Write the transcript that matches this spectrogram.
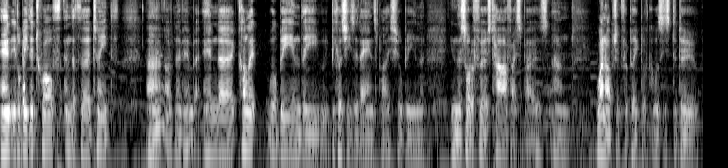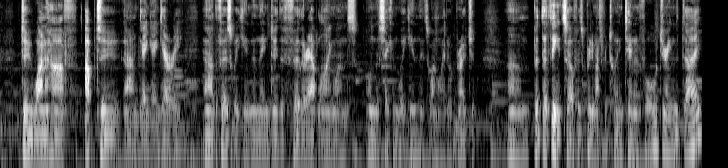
and it'll be the twelfth and the thirteenth uh, Mm. of November. And uh, Colette will be in the because she's at Anne's place. She'll be in the in the sort of first half, I suppose. Um, one option for people, of course, is to do do one half up to um, Gang Gang Gallery uh, the first weekend, and then do the further outlying ones on the second weekend. That's one way to approach it. Um, but the thing itself is pretty much between 10 and 4 during the day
